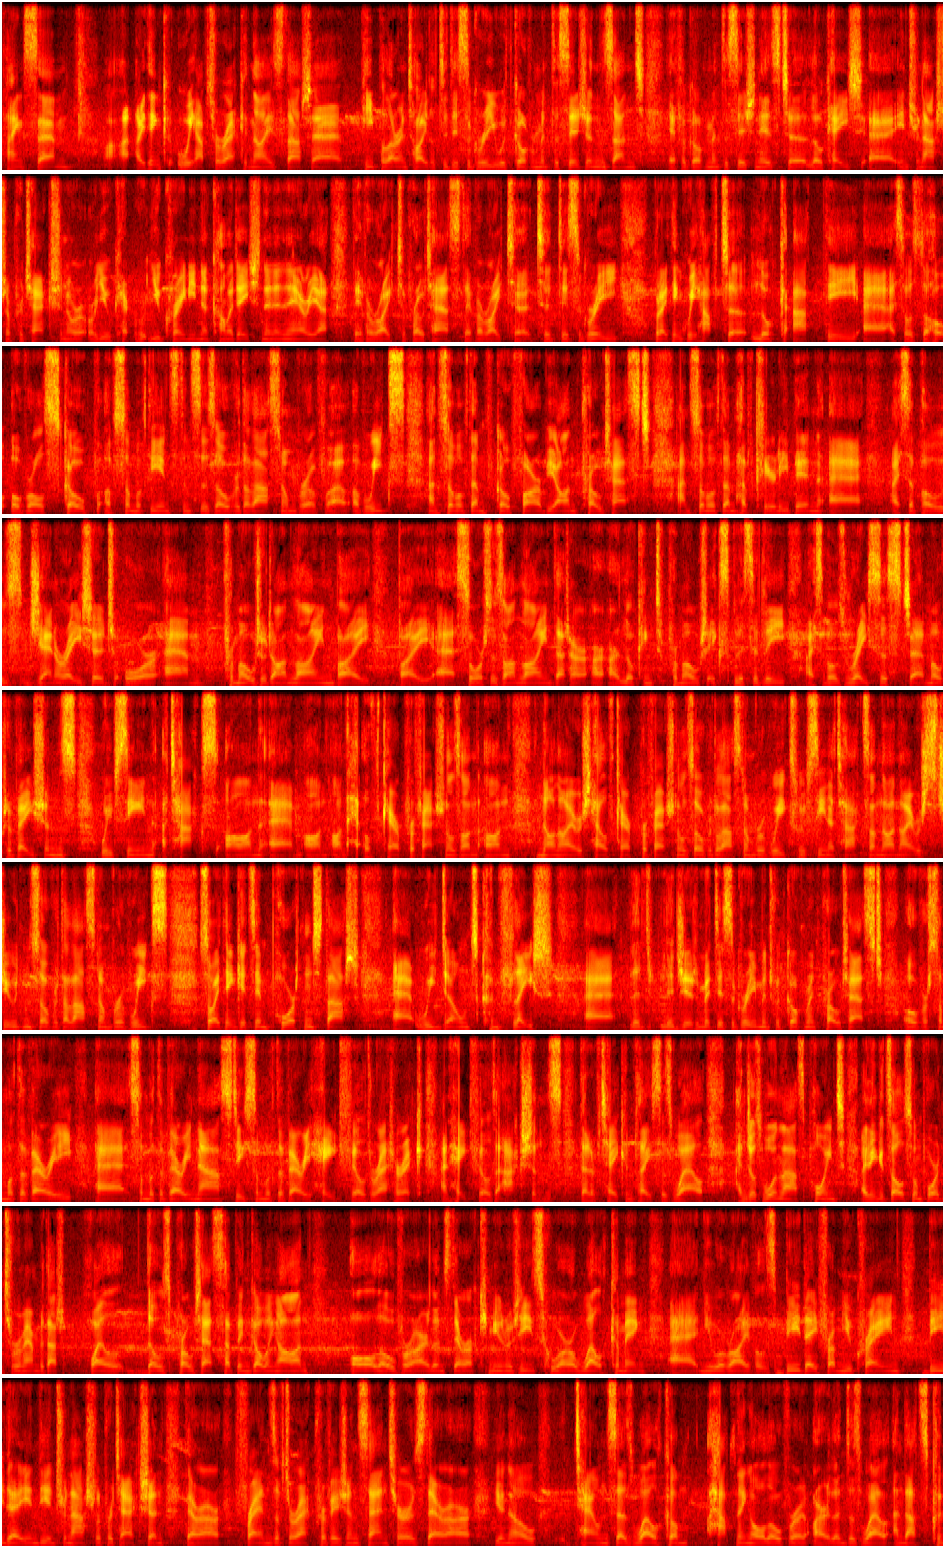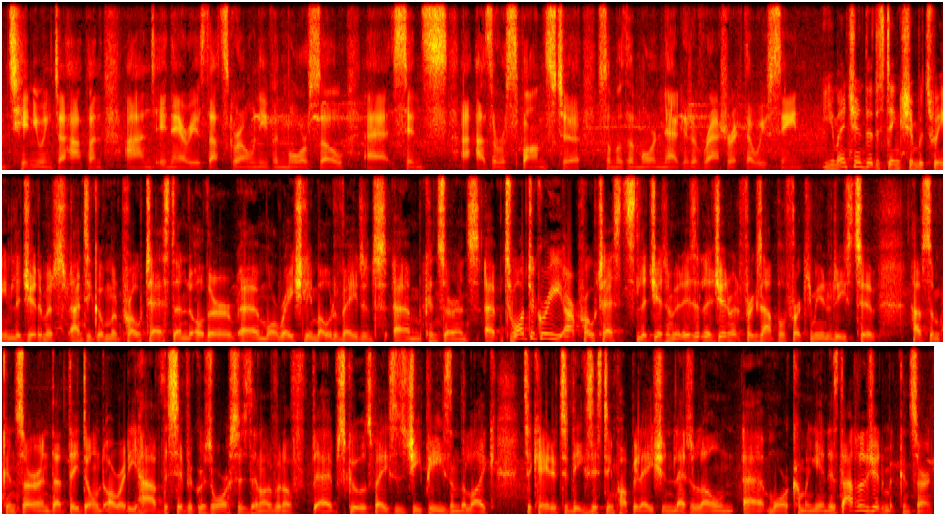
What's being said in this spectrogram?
Thanks. Um, I, think we have to recognise that uh, people are entitled to disagree with government decisions, and if a government decision is to locate uh, international protection or, or UK, Ukrainian accommodation in an area, they have a right to protest, they have a right to, to disagree. But I think we have to look at the, uh, I suppose, the overall scope of some of the instances over the last number of, uh, of weeks, and some of them go far beyond protest, and some of them have clearly been, uh, I suppose, generated or um, promoted online by by uh, sources online that are, are, are, looking to promote explicitly, I suppose, racist uh, motivations. We've seen attacks on um, on on healthcare professionals, on on non-Irish healthcare professionals over the last number of weeks. We've seen attacks on non-Irish students over the last number of weeks. So I think it's important that uh, we don't conflate uh, leg- legitimate disagreement with government protest over some of the very uh, some of the very nasty, some of the very hate-filled rhetoric and hate-filled actions that have taken place as well. And just one last point, I think it's also important to remember that while those protests have been going on, all over Ireland there are communities who are welcoming uh, new arrivals, be they from Ukraine, be they in the international protection. There are friends of direct provision centres. There are, you know, towns as welcome happening all over Ireland as well, and that's continuing to happen. And in areas that's grown even more so uh, since, uh, as a response to some of the more negative rhetoric that we've seen. You mentioned the distinction between legitimate anti-government protest and other uh, more racially motivated um, concerns. Uh, to what degree are protests legitimate? Is it legitimate, for example, for communities to have some concern that they don't already have the civic resources, they don't have enough uh, school spaces, GPs, and the like to cater to the existing population, let alone uh, more coming in? Is that a legitimate concern?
